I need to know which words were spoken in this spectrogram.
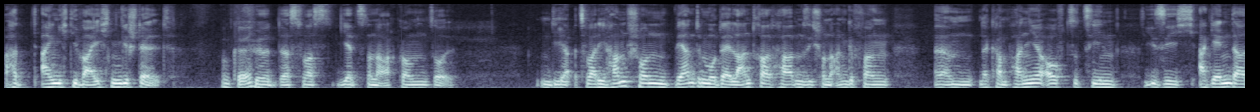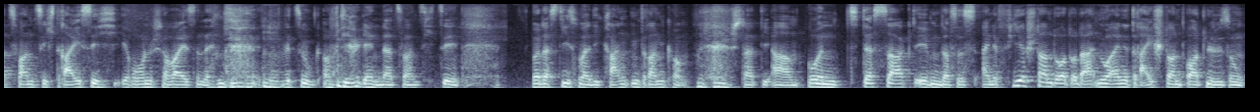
hat eigentlich die Weichen gestellt. Okay. Für das, was jetzt danach kommen soll. Die, zwar die haben schon während dem Modell Landrat haben sie schon angefangen, ähm, eine Kampagne aufzuziehen, die sich Agenda 2030 ironischerweise nennt, in Bezug auf die Agenda 2010. Nur dass diesmal die Kranken drankommen, statt die Armen. Und das sagt eben, dass es eine Vier-Standort- oder nur eine Drei-Standort-Lösung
